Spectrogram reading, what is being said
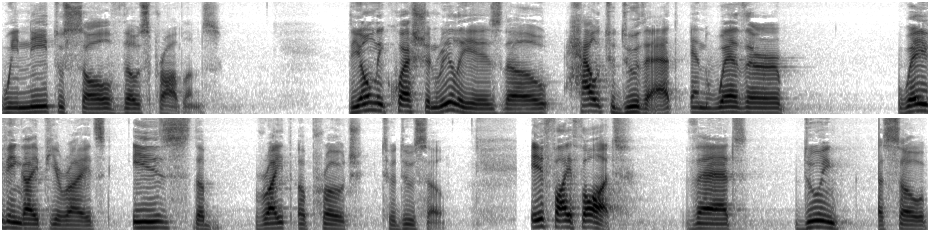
we need to solve those problems. The only question really is, though, how to do that and whether waiving IP rights is the right approach to do so. If I thought that doing so,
